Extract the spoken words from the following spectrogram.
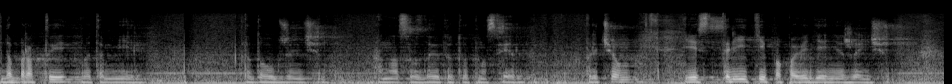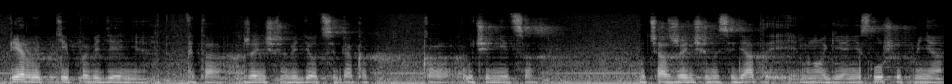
доброты в этом мире. Это долг женщины. Она создает эту атмосферу. Причем есть три типа поведения женщин. Первый тип поведения — это женщина ведет себя как ученица. Вот сейчас женщины сидят, и многие, они слушают меня,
